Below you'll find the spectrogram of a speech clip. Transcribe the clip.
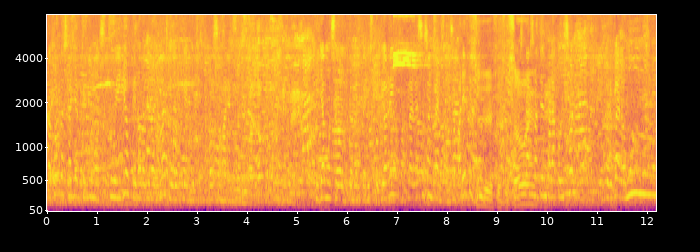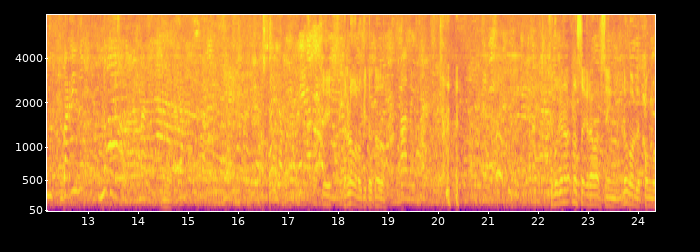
¿Te acuerdas ayer que vimos tú y yo, que no lo vio nadie más? Digo, que el oso marino lo. Pillamos el, como el periscopio arriba, claro, eso es un rayo, nos aparece. Sí, sí, sí, O estás atenta a la consola, pero claro, en un barrido no puedes poner más. Ya. Sale la. Sí, pero luego lo quito todo. Ah, menos mal. Sí, porque no, no sé grabar sin. Luego le pongo,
